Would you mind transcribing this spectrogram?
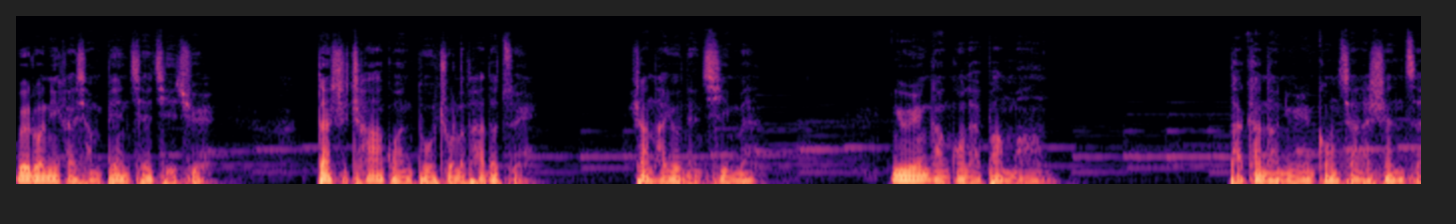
维罗妮卡想辩解几句。但是插管堵住了他的嘴，让他有点气闷。女人赶过来帮忙。他看到女人弓下了身子，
